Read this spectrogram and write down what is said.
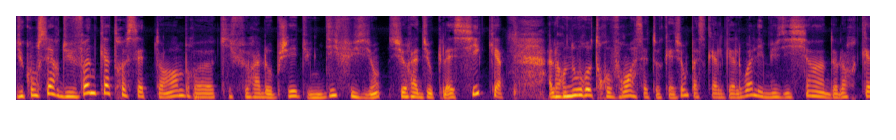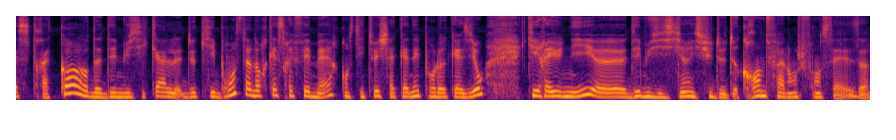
du concert du 24 septembre euh, qui fera l'objet d'une diffusion sur Radio Classique. Alors nous retrouverons à cette occasion Pascal Gallois, les musiciens de l'orchestre à cordes des musicales de Quiberon. C'est un orchestre éphémère constitué chaque année pour l'occasion qui réunit euh, des musiciens issus de, de grandes phalanges françaises.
